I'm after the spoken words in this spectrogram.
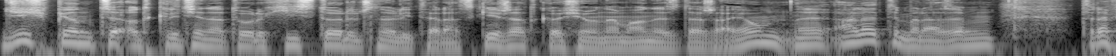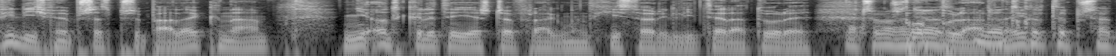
Dziś w piątce odkrycie natury historyczno-literackiej. Rzadko się nam one zdarzają, e, ale tym razem trafiliśmy przez przypadek na nieodkryty jeszcze fragment historii literatury Znaczy może popularnej. nie, nieodkryty przed,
